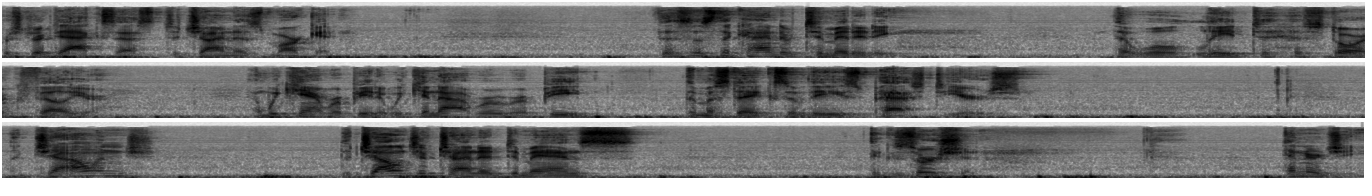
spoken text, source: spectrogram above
restrict access to China's market. This is the kind of timidity that will lead to historic failure. And we can't repeat it. We cannot re repeat the mistakes of these past years. The challenge, the challenge of China demands exertion, energy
